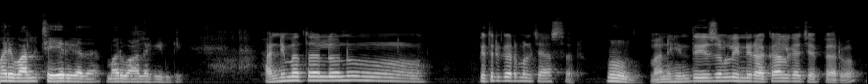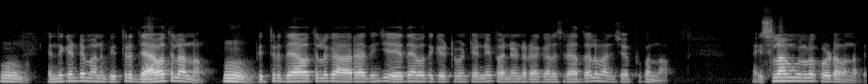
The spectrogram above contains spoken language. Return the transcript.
మరి వాళ్ళు చేయరు కదా మరి వాళ్ళకేంటి? అన్ని మతాల్లోనూ పితృకర్మలు చేస్తారు. మన హిందూయిజంలో ఇన్ని రకాలుగా చెప్పారు. ఎందుకంటే మనం పితృదేవతలు అన్నాం. పితృదేవతలుగా ఆరాధించి ఏ దేవతకి ఎటువంటి అన్ని పన్నెండు రకాల శ్రాద్ధాలు మనం చెప్పుకున్నాం. ఇస్లాంలో కూడా ఉన్నది.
